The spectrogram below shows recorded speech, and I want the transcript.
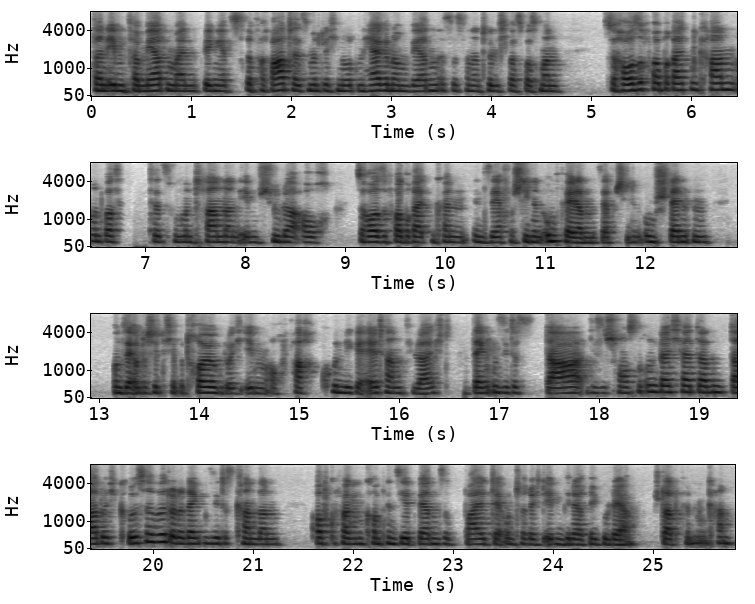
dann eben vermehrt meinetwegen jetzt Referate als mündliche Noten hergenommen werden, ist es dann natürlich was, was man zu Hause vorbereiten kann und was jetzt momentan dann eben Schüler auch zu Hause vorbereiten können in sehr verschiedenen Umfeldern, mit sehr verschiedenen Umständen und sehr unterschiedlicher Betreuung durch eben auch fachkundige Eltern vielleicht. Denken Sie, dass da diese Chancenungleichheit dann dadurch größer wird oder denken Sie, das kann dann aufgefangen und kompensiert werden, sobald der Unterricht eben wieder regulär stattfinden kann.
